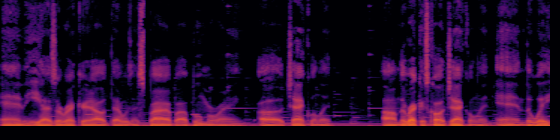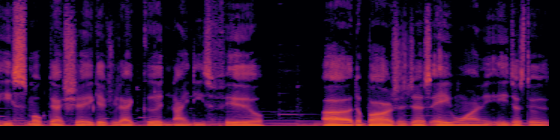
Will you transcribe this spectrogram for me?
and he has a record out that was inspired by Boomerang, uh, Jacqueline. Um, the record's called Jacqueline, and the way he smoked that shit, it gives you that good '90s feel. Uh, the bars is just a one. He just do,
